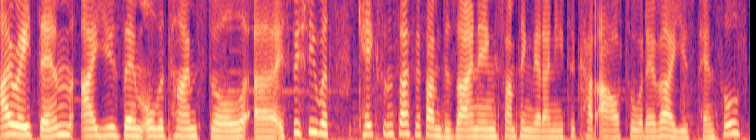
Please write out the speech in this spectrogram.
I rate them. I use them all the time still, uh, especially with cakes and stuff. If I'm designing something that I need to cut out or whatever, I use pencils.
